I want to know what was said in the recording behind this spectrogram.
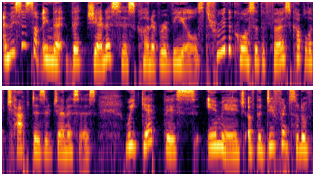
And this is something that, that Genesis kind of reveals. Through the course of the first couple of chapters of Genesis, we get this image of the different sort of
